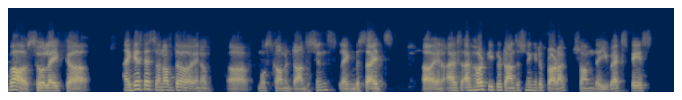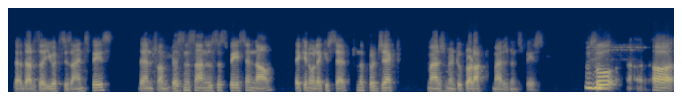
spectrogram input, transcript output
Wow. So like, uh, I guess that's one of the, you know, uh, most common transitions, like besides, uh, you know, I've, I've heard people transitioning into product from the UX space, that, that's the UX design space, then from business analysis space, and now, like, you know, like you said, from the project management to product management space. Mm-hmm. So, uh, uh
